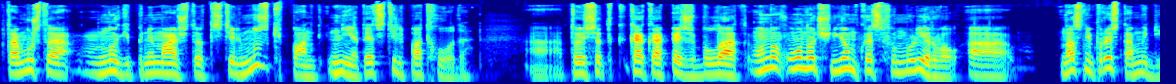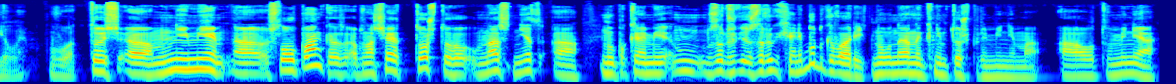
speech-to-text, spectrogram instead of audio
потому что многие понимают, что это стиль музыки панк. Нет, это стиль подхода. А, то есть это, как опять же Булат, он, он очень емко сформулировал. А, нас не просят, а мы делаем. Вот. То есть а, мне име- а, слово панк обозначает то, что у нас нет, а, ну, по крайней мере, ну, за, других, за других я не буду говорить, но, наверное, к ним тоже применимо. А вот у меня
